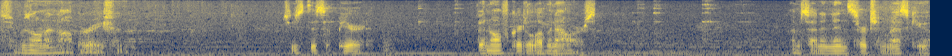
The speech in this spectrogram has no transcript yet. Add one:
She was on an operation. She's disappeared. Been off grid 11 hours. I'm sending in search and rescue.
